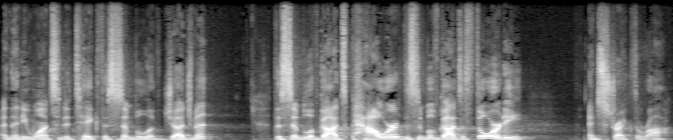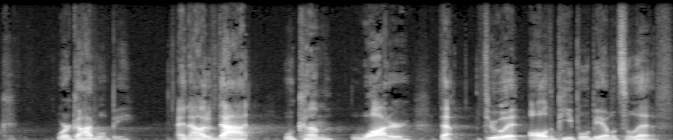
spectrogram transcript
And then he wants him to take the symbol of judgment, the symbol of God's power, the symbol of God's authority, and strike the rock where God will be. And out of that will come water that through it all the people will be able to live.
